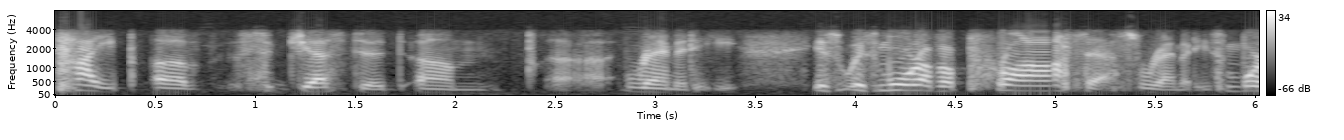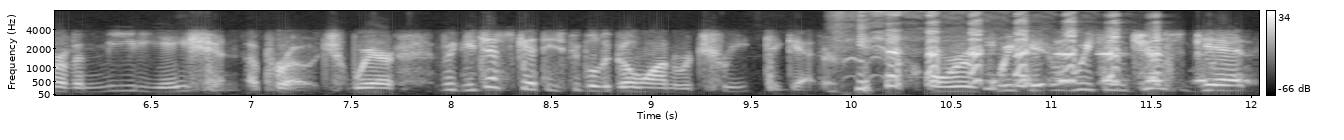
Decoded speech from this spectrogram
type of suggested um, uh, remedy is, is more of a process remedy. It's more of a mediation approach where we can just get these people to go on retreat together, or if we can, we can just get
